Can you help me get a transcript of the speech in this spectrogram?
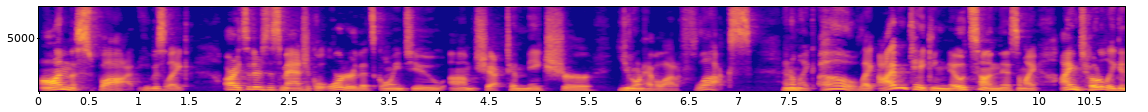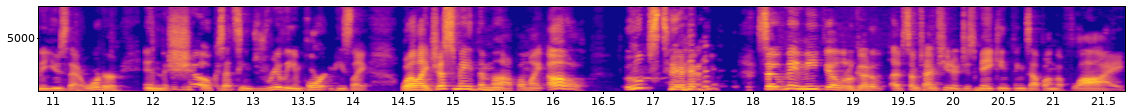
on the spot, he was like, all right, so there's this magical order that's going to um, check to make sure you don't have a lot of flux. And I'm like, oh, like I'm taking notes on this. I'm like, I'm totally going to use that order in the Mhm. show because that seems really important. He's like, well, I just made them up. I'm like, oh, oops. so it made me feel a little good of, of sometimes, you know, just making things up on the fly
